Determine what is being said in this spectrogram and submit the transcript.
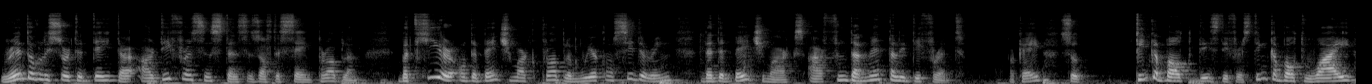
randomly sorted data are different instances of the same problem. But here on the benchmark problem, we are considering that the benchmarks are fundamentally different okay? So think about this difference. Think about why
